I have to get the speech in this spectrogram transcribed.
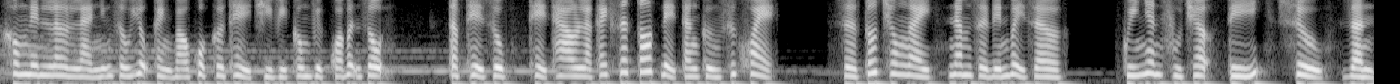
Không nên lơ là những dấu hiệu cảnh báo của cơ thể chỉ vì công việc quá bận rộn. Tập thể dục, thể thao là cách rất tốt để tăng cường sức khỏe. Giờ tốt trong ngày, 5 giờ đến 7 giờ. Quý nhân phù trợ, tí, sửu, dần.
